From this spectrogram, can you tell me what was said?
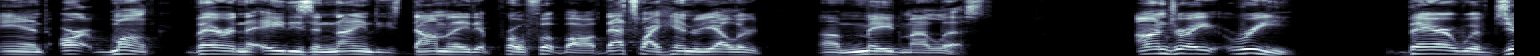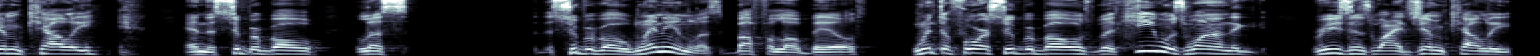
and Art Monk there in the 80s and 90s dominated pro football. That's why Henry Ellard um, made my list. Andre Reed there with Jim Kelly and the Super Bowl list, the Super Bowl winningless Buffalo Bills. Went to four Super Bowls, but he was one of the reasons why Jim Kelly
